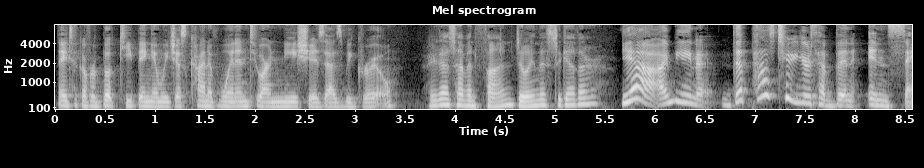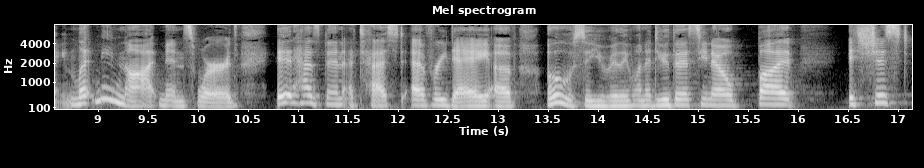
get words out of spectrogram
then he took over bookkeeping. And we just kind of went into our niches as we grew. Are you guys having fun doing this together? Yeah, I mean, the past two years have been insane. Let me not mince words. It has been a test every day of, oh, so you really want to do this, you know? But it's just,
